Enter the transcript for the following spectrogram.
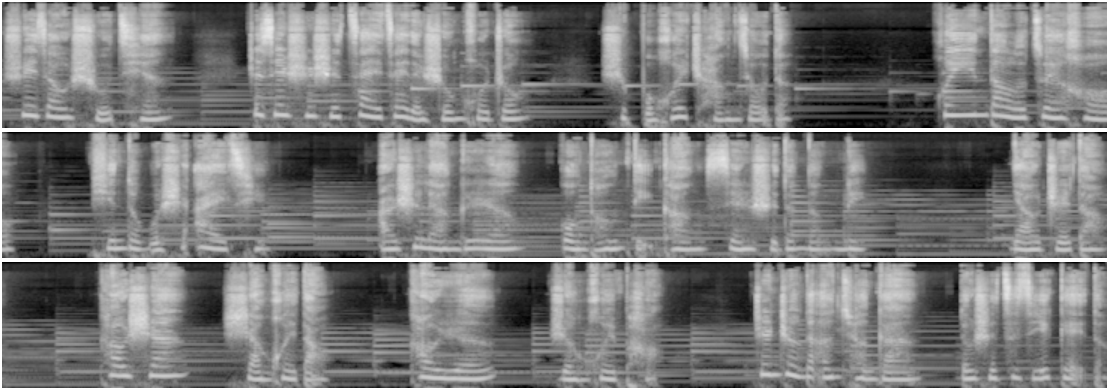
睡觉、数钱这些实实在在的生活中，是不会长久的。婚姻到了最后，拼的不是爱情，而是两个人共同抵抗现实的能力。”你要知道，靠山山会倒，靠人人会跑，真正的安全感都是自己给的。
